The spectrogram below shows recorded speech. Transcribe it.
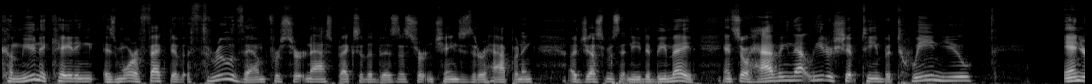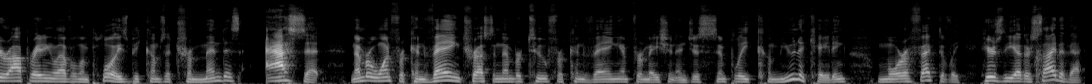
communicating is more effective through them for certain aspects of the business, certain changes that are happening, adjustments that need to be made. And so, having that leadership team between you and your operating level employees becomes a tremendous asset Number one, for conveying trust, and number two, for conveying information and just simply communicating more effectively. Here's the other side of that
